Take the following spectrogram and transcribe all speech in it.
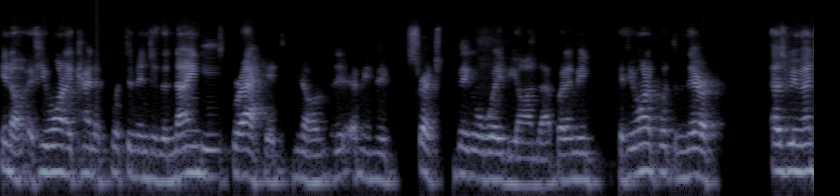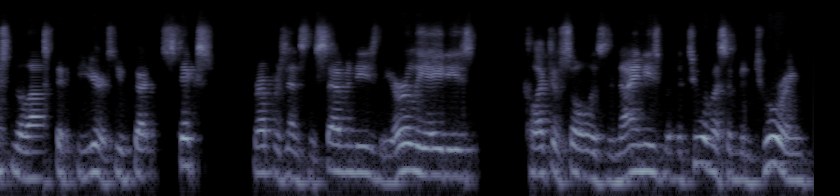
you know, if you want to kind of put them into the 90s bracket, you know, they, I mean, they stretch, they go way beyond that. But I mean, if you want to put them there, as we mentioned, the last 50 years, you've got Styx represents the 70s, the early 80s, Collective Soul is the 90s, but the two of us have been touring,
